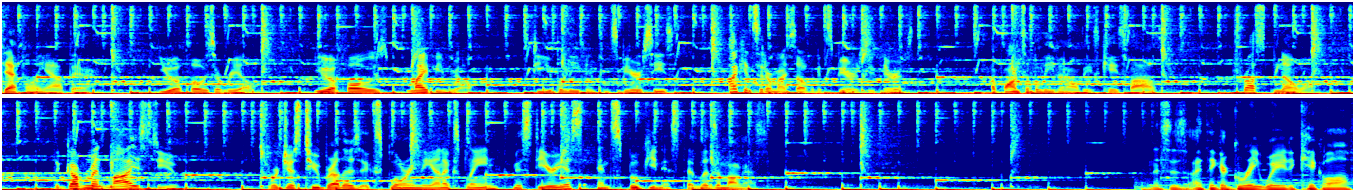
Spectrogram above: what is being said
definitely out there. UFOs are real. UFOs might be real. Do you believe in conspiracies? I consider myself a conspiracy theorist. I want to believe in all these case files. Trust no one. The government lies to you. We're just two brothers exploring the unexplained, mysterious, and spookiness that lives among us. This is, I think, a great way to kick off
